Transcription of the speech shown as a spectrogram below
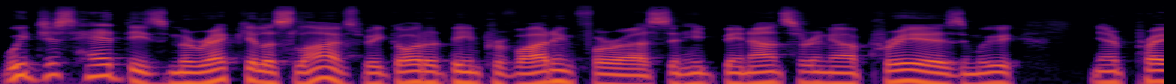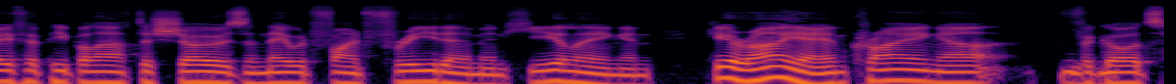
we just had these miraculous lives where God had been providing for us, and He'd been answering our prayers, and we you know pray for people after shows, and they would find freedom and healing. And here I am crying out for mm-hmm. God's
